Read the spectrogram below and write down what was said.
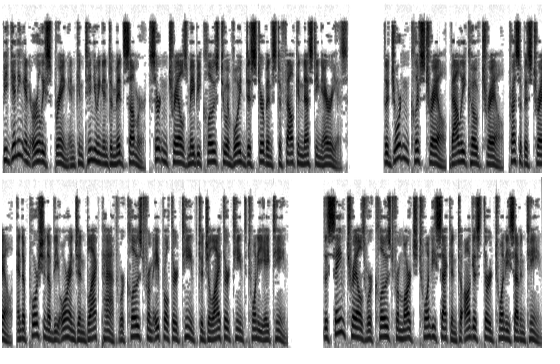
Beginning in early spring and continuing into mid-summer, certain trails may be closed to avoid disturbance to falcon nesting areas. The Jordan Cliffs Trail, Valley Cove Trail, Precipice Trail, and a portion of the Orange and Black Path were closed from April 13 to July 13, 2018. The same trails were closed from March 22 to August 3, 2017.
